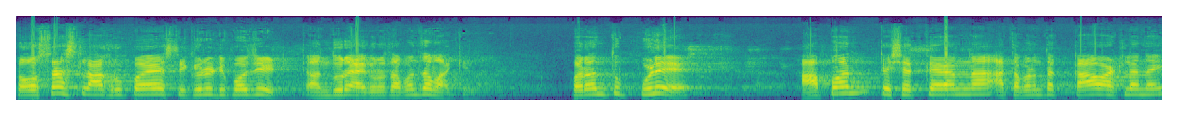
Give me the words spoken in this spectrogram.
चौसष्ट लाख रुपये सिक्युरिटी डिपॉझिट अंदुरा ॲग्रोत आपण जमा केलं. परंतु पुढे आपण ते शेतकऱ्यांना आतापर्यंत का वाटलं नाही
